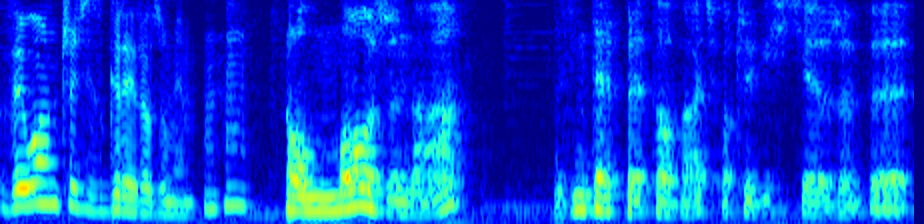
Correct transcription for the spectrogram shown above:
Wyłączyć z gry, rozumiem. Mhm. To można zinterpretować, oczywiście, żeby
